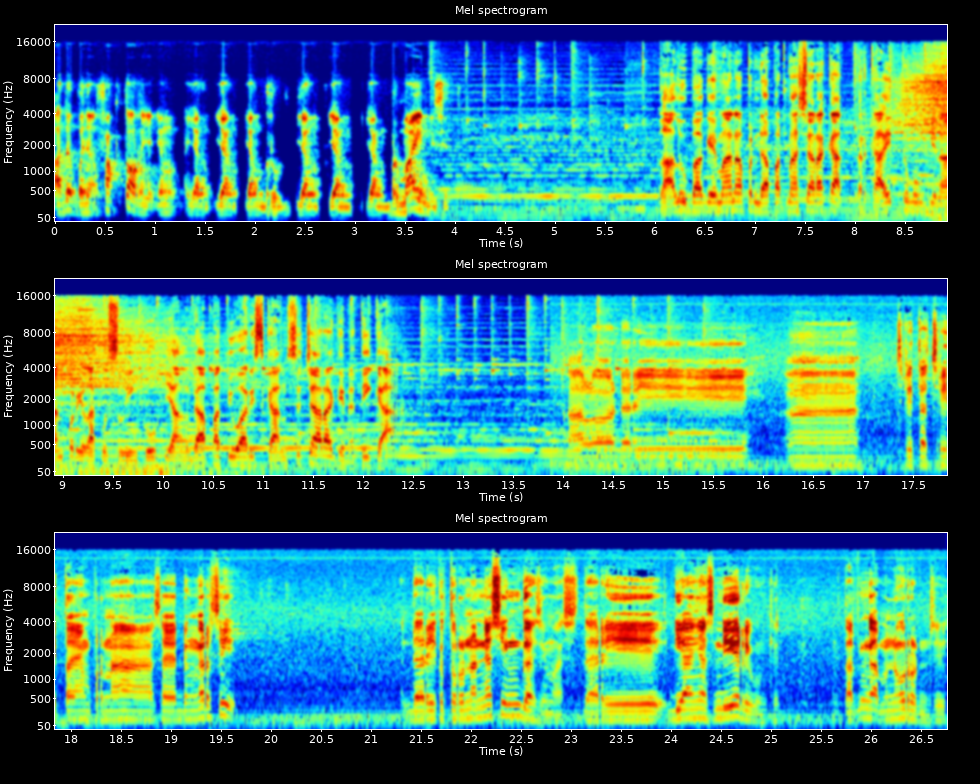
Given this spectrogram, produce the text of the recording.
ada banyak faktor yang yang yang yang ber, yang yang yang bermain di situ. Lalu bagaimana pendapat masyarakat terkait kemungkinan perilaku selingkuh yang dapat diwariskan secara genetika? Kalau dari eh, cerita-cerita uh, yang pernah saya dengar sih dari keturunannya sih enggak sih mas. Dari dianya sendiri mungkin. Tapi nggak menurun sih.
